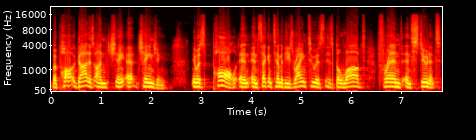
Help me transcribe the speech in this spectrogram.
But Paul, God is unchanging. Uh, it was Paul in, in 2 Timothy. He's writing to his, his beloved friend and student.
